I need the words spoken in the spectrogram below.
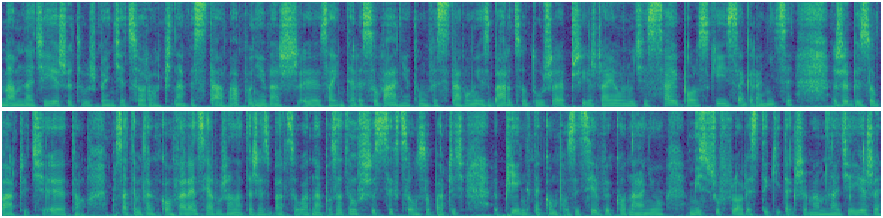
Mam nadzieję, że to już będzie coroczna wystawa, ponieważ e, zainteresowanie tą wystawą jest bardzo duże. Przyjeżdżają ludzie z całej Polski i z zagranicy, żeby zobaczyć e, to. Poza tym ta konferencja różana też jest bardzo ładna. Poza tym wszyscy chcą zobaczyć piękne kompozycje w wykonaniu mistrzów florystyki. Także mam nadzieję, że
